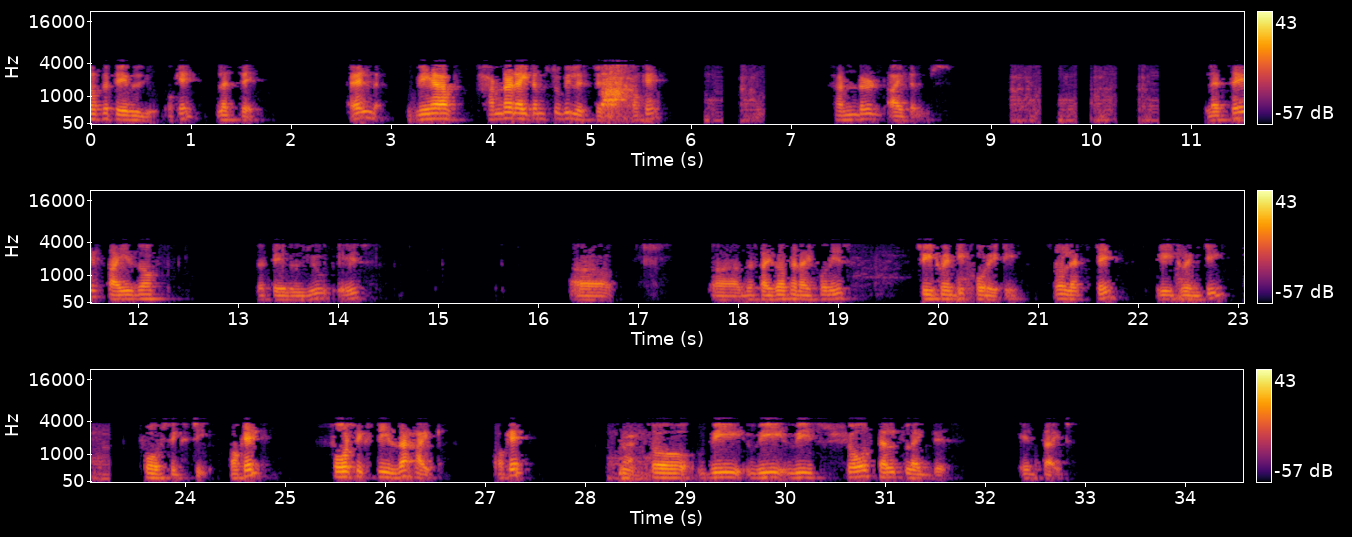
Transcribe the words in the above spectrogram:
of the table view okay? Let us say. And we have 100 items to be listed okay? 100 items. Let us say size of the table view is uh, uh, the size of an iPhone is 320 480 so let us say 320 460 okay? 460 is the height okay so we we we show self like this inside.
